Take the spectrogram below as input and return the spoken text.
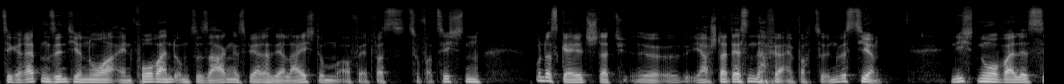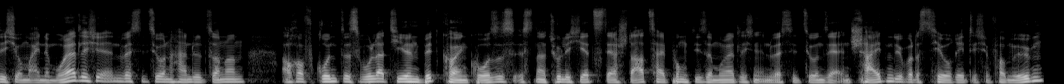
Zigaretten sind hier nur ein Vorwand, um zu sagen, es wäre sehr leicht, um auf etwas zu verzichten und das Geld statt, äh, ja, stattdessen dafür einfach zu investieren. Nicht nur, weil es sich um eine monatliche Investition handelt, sondern auch aufgrund des volatilen Bitcoin-Kurses ist natürlich jetzt der Startzeitpunkt dieser monatlichen Investition sehr entscheidend über das theoretische Vermögen,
